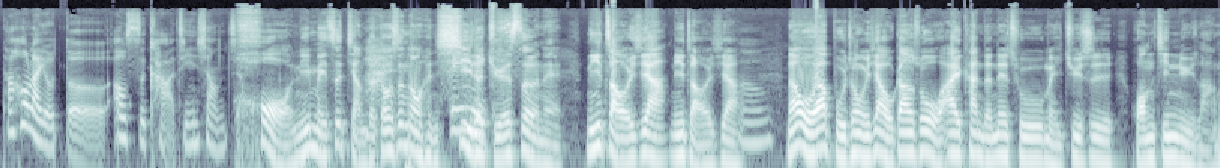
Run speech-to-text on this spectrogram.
他后来有得奥斯卡金像奖。嚯、你每次讲的都是那种很细的角色呢。你找一下，你找一下。哦，然后我要补充一下，我刚刚说我爱看的那出美剧是《黄金女郎》，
